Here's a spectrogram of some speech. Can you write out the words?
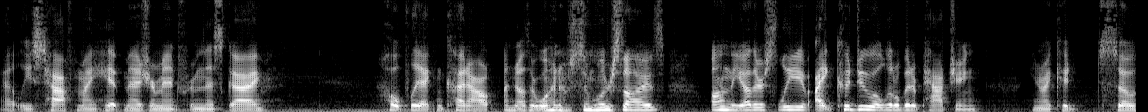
at least half my hip measurement from this guy. Hopefully I can cut out another one of similar size on the other sleeve. I could do a little bit of patching. You know, I could sew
